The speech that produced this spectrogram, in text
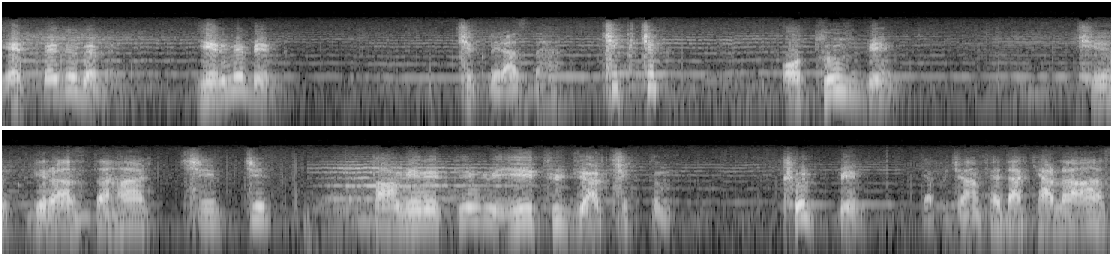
Yetmedi demek. Yirmi bin, Çık biraz daha. Çık çık. otuz bin. Çık biraz daha. Çık çık. Tahmin ettiğim gibi iyi tüccar çıktın. Kırk bin. Yapacağım fedakarlığı az.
